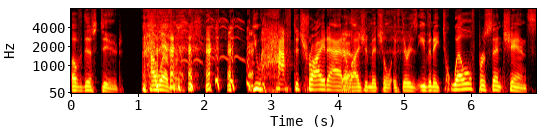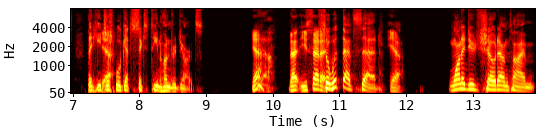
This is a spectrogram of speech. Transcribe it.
of this dude. However, you have to try to add Yeah. Elijah Mitchell if there is even a 12% chance that he Yeah. just will get 1,600 yards. yeah, Yeah. that you said it. So, with that said, yeah. want to do showdown time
